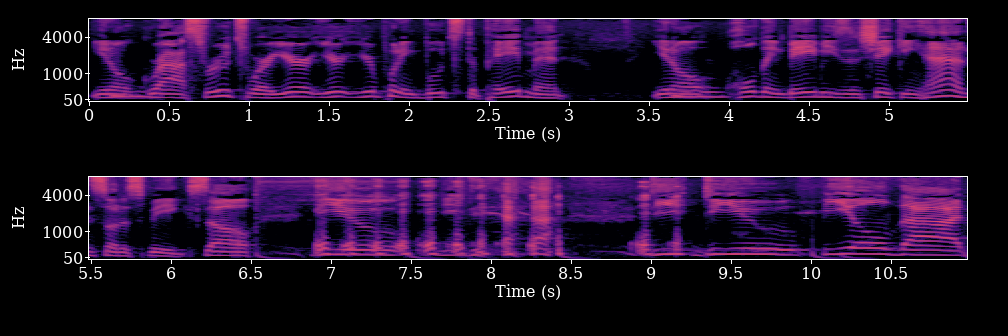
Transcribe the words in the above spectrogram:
you know, mm-hmm. grassroots where you're you're you're putting boots to pavement, you know, mm-hmm. holding babies and shaking hands, so to speak. So do you do you, do you feel that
